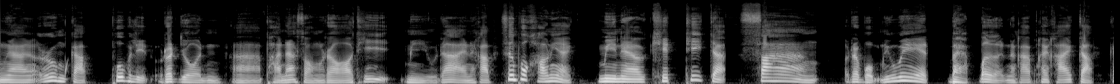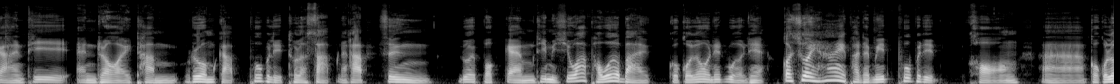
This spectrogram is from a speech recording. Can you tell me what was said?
ำงานร่วมกับผู้ผลิตรถยนต์พาหนะสองล้อที่มีอยู่ได้นะครับ ซึ่งพวกเขาเนี่ยมีแนวคิดที่จะสร้างระบบนิเวศแบบเปิดนะครับ คล้ายๆกับการที่ Android ทำร่วมกับผู้ผลิตโทรศัพท์นะครับ ซึ่งด้วยโปรแกรมที่มีชื่อว่า Power by Gogoro Network เนี่ยก็ช่วยให้พันธมิตรผู้ผลิต ของGogoro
